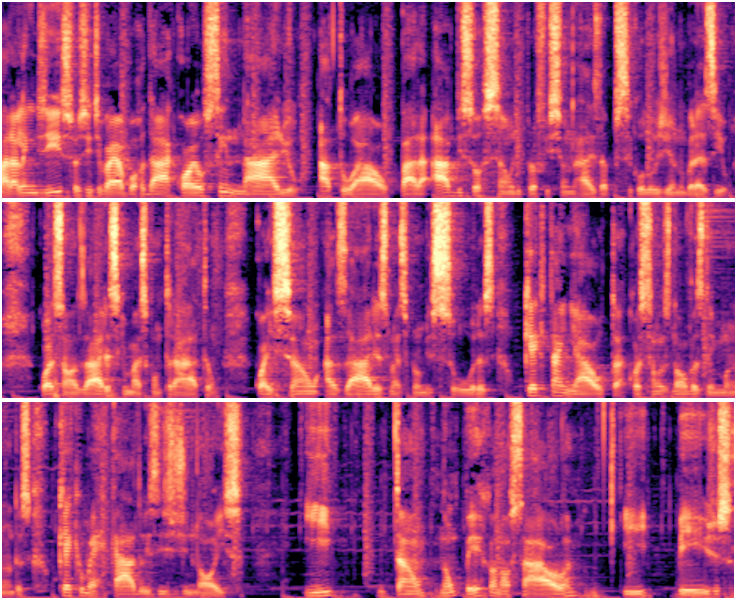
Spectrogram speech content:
Para além disso, a gente vai abordar qual é o cenário atual para a absorção de profissionais da psicologia no Brasil. Quais são as áreas que mais contratam, quais são as áreas mais promissoras, o que é que está em alta, quais são as novas demandas, o que é que o mercado exige de nós. E então, não perca a nossa aula e beijos,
